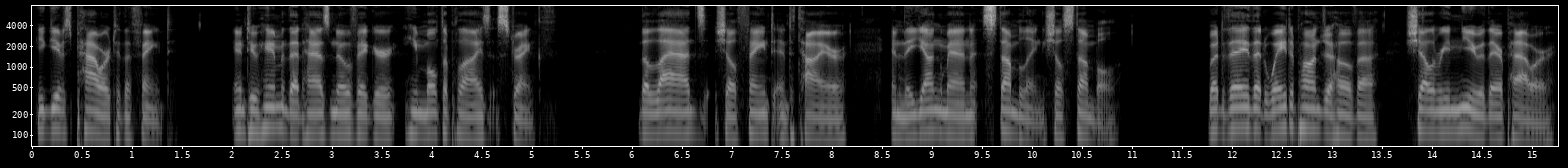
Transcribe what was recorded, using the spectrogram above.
He gives power to the faint, and to him that has no vigor he multiplies strength. The lads shall faint and tire, and the young men stumbling shall stumble. But they that wait upon Jehovah shall renew their power.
